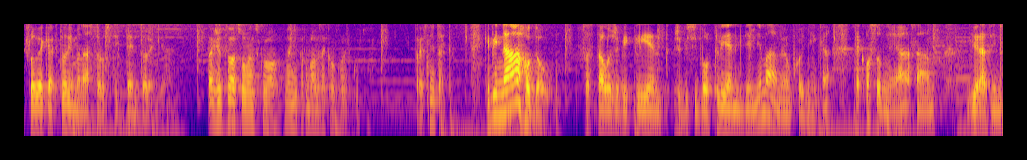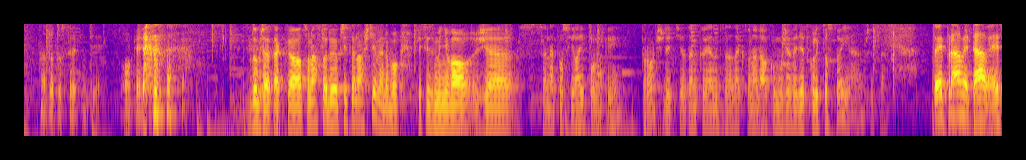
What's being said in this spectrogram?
človeka, ktorý má na starosti tento región. Takže celé Slovensko není problém z jakoukoliv kutu. Presne tak. Keby náhodou sa stalo, že by, klient, že by si bol klient, kde nemáme obchodníka, tak osobne ja sám vyrazím na toto stretnutie. OK. Dobře, tak eh, co následuje při té návštěvě? Nebo ty jsi zmiňoval, že se neposílají ponuky. Proč? Teď ten klient takto na dálku může vědět, kolik to stojí, ne? Přece. To je práve tá vec,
